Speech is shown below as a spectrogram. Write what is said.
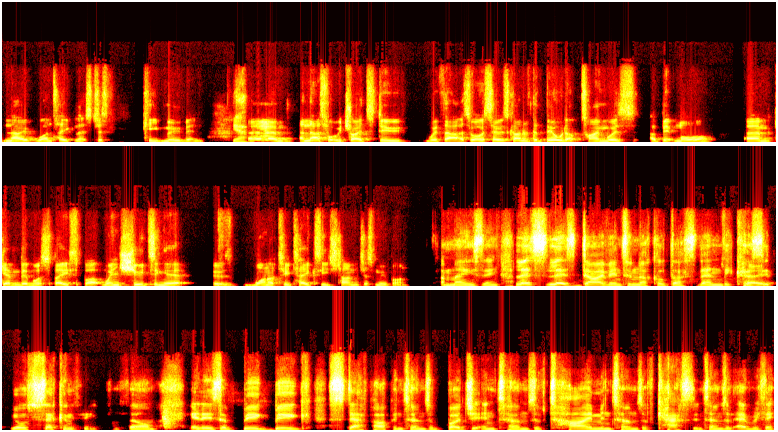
No, one take. Let's just keep moving." Yeah. Um, and that's what we tried to do with that as well. So it's kind of the build-up time was a bit more, um, give a bit more space, but when shooting it, it was one or two takes each time, just move on. Amazing. Let's let's dive into Knuckledust then, because Okay. it's your second feature film. It is a big, big step up in terms of budget, in terms of time, in terms of cast, in terms of everything.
